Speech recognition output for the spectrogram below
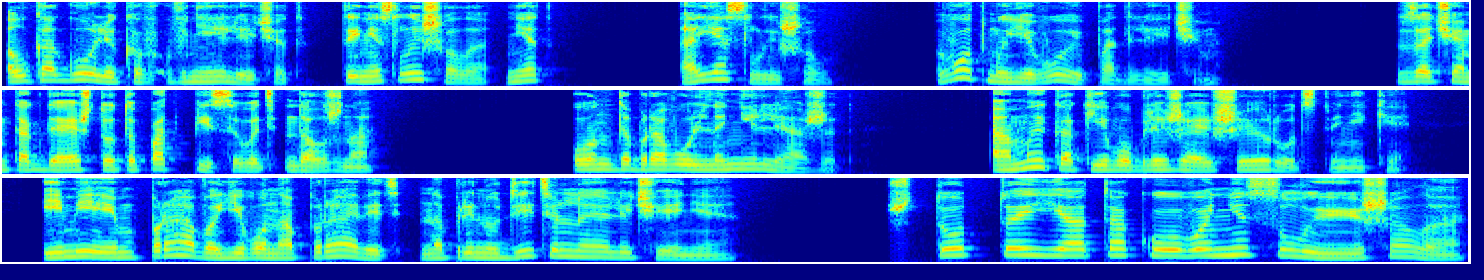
Алкоголиков в ней лечат. Ты не слышала, нет? А я слышал. Вот мы его и подлечим. Зачем тогда я что-то подписывать должна? Он добровольно не ляжет. А мы, как его ближайшие родственники, имеем право его направить на принудительное лечение. Что-то я такого не слышала.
